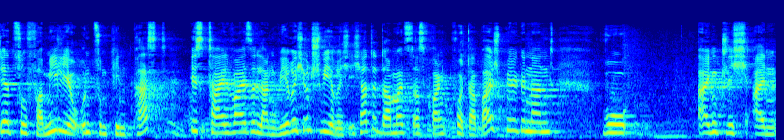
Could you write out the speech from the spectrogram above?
der zur Familie und zum Kind passt, ist teilweise langwierig und schwierig. Ich hatte damals das Frankfurter Beispiel genannt, wo eigentlich ein,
